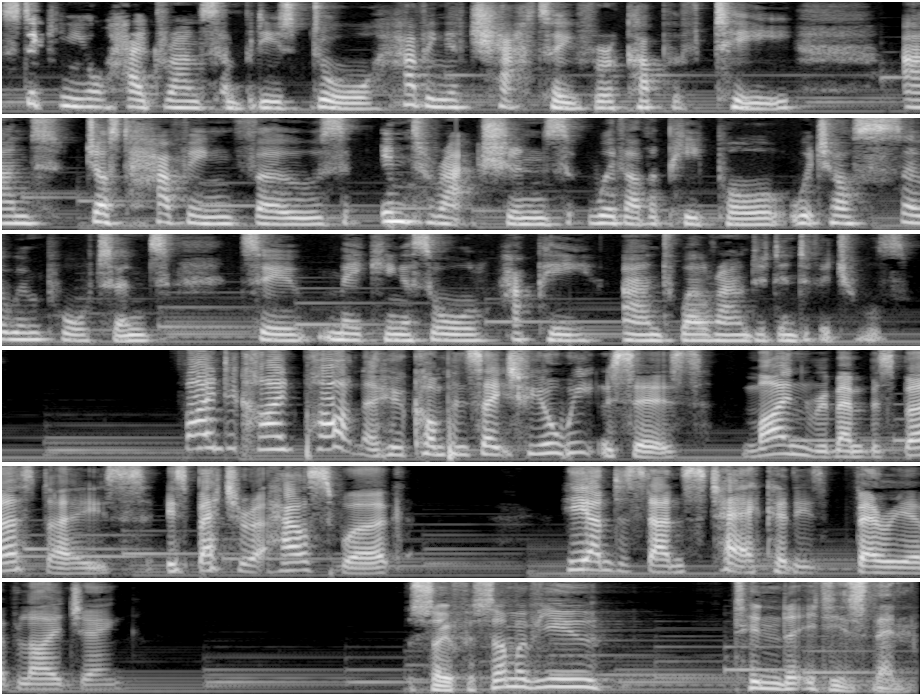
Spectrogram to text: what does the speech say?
sticking your head round somebody's door having a chat over a cup of tea and just having those interactions with other people, which are so important to making us all happy and well rounded individuals. Find a kind partner who compensates for your weaknesses. Mine remembers birthdays, is better at housework. He understands tech and is very obliging. So, for some of you, Tinder it is then.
